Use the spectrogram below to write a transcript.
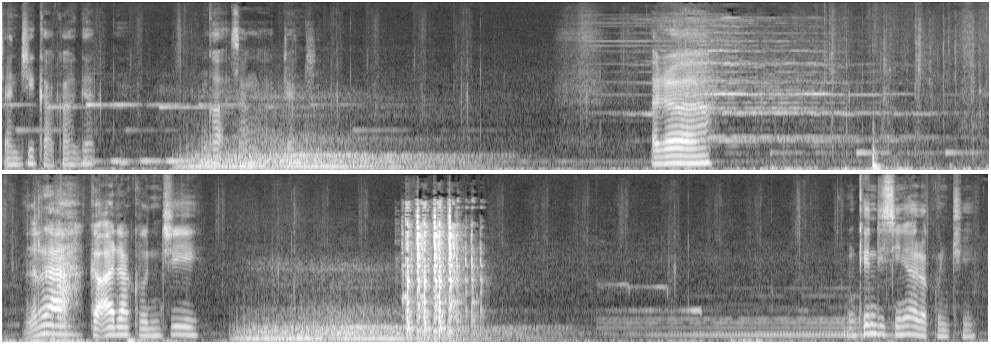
Janji gak kaget. Enggak sangat janji. Ada. Ada gak ada kunci. Mungkin di sini ada kunci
